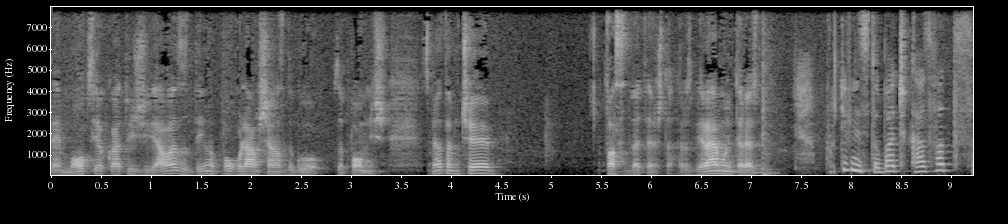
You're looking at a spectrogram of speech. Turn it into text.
емоция, която изживява, за да има по-голям шанс да го запомниш. Смятам, че това са двете неща. Разбираемо интересно. Противниците обаче казват,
